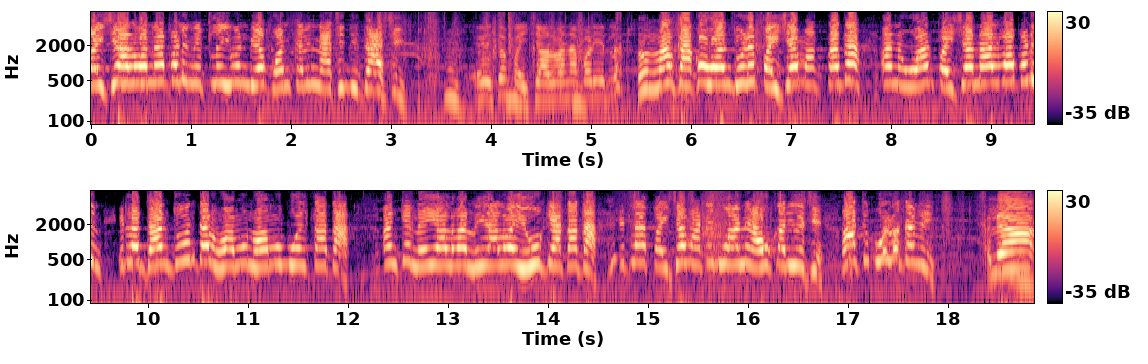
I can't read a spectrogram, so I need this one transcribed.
પૈસા આલવા ના પડે ને એટલે ઈવન બે ફોન કરીને નાખી દીધા છે. એ તો પૈસા આલવાના પડી એટલે. માર કાકો વાન જોડે પૈસા માંગતા હતા અને વાન પૈસા ના આલવા પડે ને એટલે જોન ને તાર હોમું હોમું બોલતા હતા. અને કે નહીં આલવા નહીં આલવા એવું કહેતા હતા. એટલા પૈસા માટે જ વાને આવું કર્યું છે. સાચું બોલો તમે. એટલે આ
